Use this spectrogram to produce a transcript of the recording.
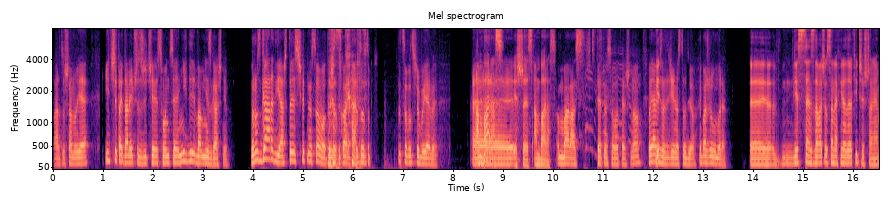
Bardzo szanuję. Idźcie tak dalej przez życie. Słońce nigdy wam nie zgaśnie. Rozgardiasz, to jest świetne słowo. To jest dokładnie to, to, to, co potrzebujemy. Eee, Ambaras. Jeszcze jest Ambaras. Ambaras. Świetne słowo też, no. Pojawię się za tydzień na studio, chyba że umrę. Yy, jest sens dawać ocenę Filadelfii, czy jeszcze nie?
